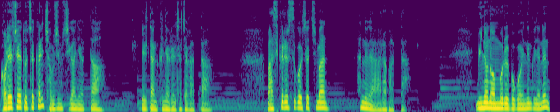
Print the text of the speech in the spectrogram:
거래처에 도착하니 점심시간이었다. 일단 그녀를 찾아갔다. 마스크를 쓰고 있었지만 한눈에 알아봤다. 민원 업무를 보고 있는 그녀는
